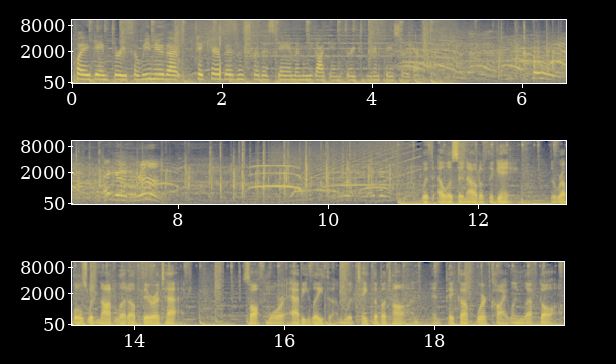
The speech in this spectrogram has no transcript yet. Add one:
play game three. So we knew that take care of business for this game, and we got game three because we're going to face her again. With Ellison out of the game, the Rebels would not let up their attack. Sophomore Abby Latham would take the baton and pick up where Kylan left off.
